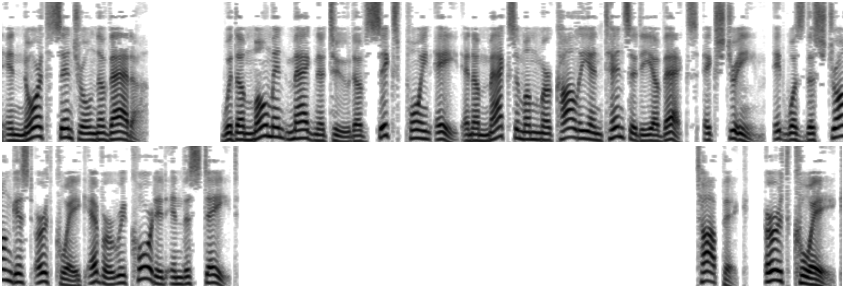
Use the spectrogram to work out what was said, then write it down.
in north-central Nevada. With a moment magnitude of 6.8 and a maximum Mercalli intensity of X extreme, it was the strongest earthquake ever recorded in the state. Topic Earthquake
